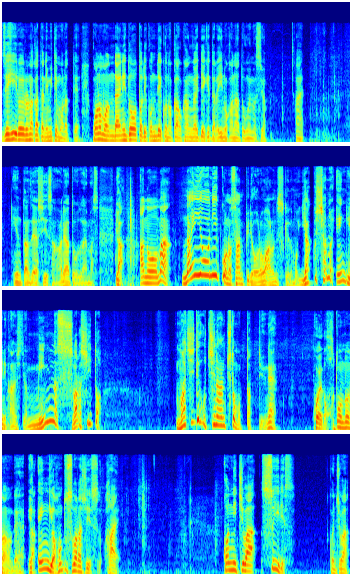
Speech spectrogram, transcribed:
是非いろいろな方に見てもらってこの問題にどう取り組んでいくのかを考えていけたらいいのかなと思いますよ。はい。ユンタンゼヤシーさんありがとうございます。いやあのまあ内容にこの賛否両論はあるんですけども役者の演技に関してはみんな素晴らしいと。マジでうちなんちと思ったっていうね声がほとんどなのでいや演技は本当素晴らしいです。はい。こんにちはスイです。こんにちは。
